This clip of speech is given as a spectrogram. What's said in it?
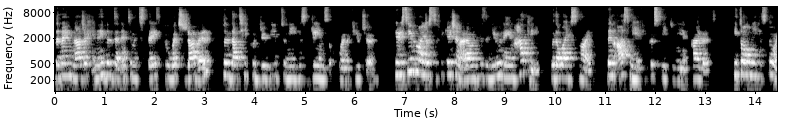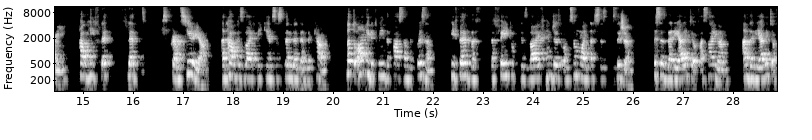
the name Najih enabled an intimate space through which Jaber felt that he could reveal to me his dreams for the future. He received my justification around his new name happily with a wide smile, then asked me if he could speak to me in private. He told me his story, how he fled, fled from Syria and how his life became suspended in the camp, not only between the past and the present. He felt the, the fate of his life hinges on someone else's decision. This is the reality of asylum and the reality of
